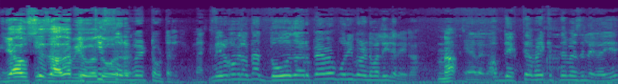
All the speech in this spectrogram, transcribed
या उससे ज़्यादा भी होगा दो हज़ार। रुपए टोटल मेरे को भी लगता है दो हज़ार रुपए में पूरी मांड वाली करेगा। ना। अब देखते हैं भाई कितने पैसे लेगा ये।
